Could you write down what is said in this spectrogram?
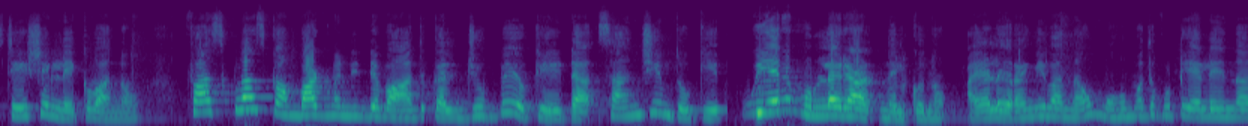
സ്റ്റേഷനിലേക്ക് വന്നു. ഫസ്റ്റ് ക്ലാസ് കമ്പാർട്ട്മെന്റിന്റെ വാതുക്കൽ ജുബയൊക്കെ ഇട്ട് സഞ്ചിയും തൂക്കി ഉയരമുള്ള ഒരാൾ നിൽക്കുന്നു. അയാൾ ഇറങ്ങി വന്നു. മുഹമ്മദ് കുട്ടിയല്ലേ എന്ന്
